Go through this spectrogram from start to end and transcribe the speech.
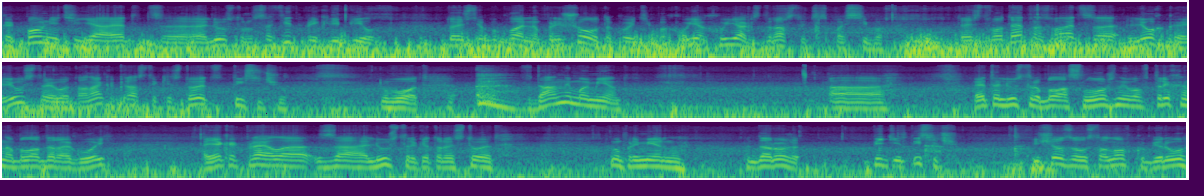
как помните, я этот э, люстру софит прикрепил. То есть я буквально пришел такой, типа, хуяк-хуяк, здравствуйте, спасибо. То есть вот это называется легкая люстра, и вот она как раз-таки стоит тысячу. Вот. В данный момент э, эта люстра была сложной, во-вторых, она была дорогой. А я, как правило, за люстры, которые стоят, ну, примерно дороже 5000, еще за установку беру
